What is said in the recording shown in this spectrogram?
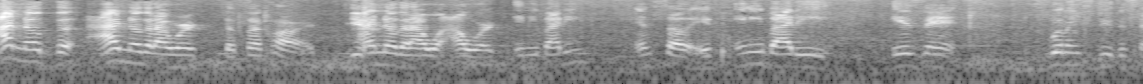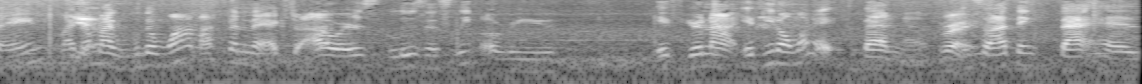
I know the. I know that I work the fuck hard. Yeah. I know that I will outwork anybody, and so if anybody isn't willing to do the same, like Yeah. I'm like, well, then why am I spending the extra hours losing sleep over you? If you're not, if you don't want it bad enough, Right. And so I think that has.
